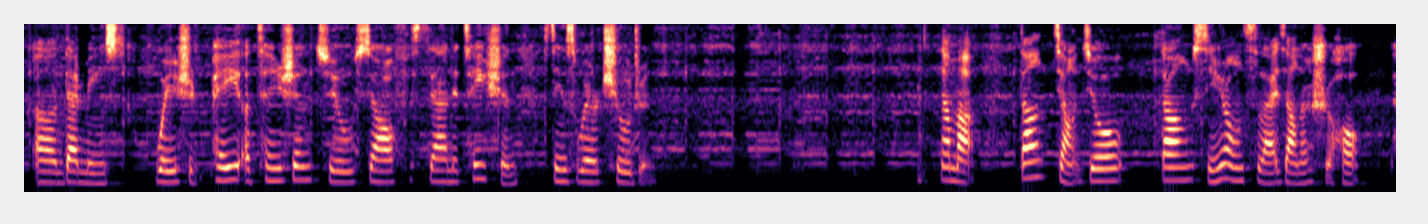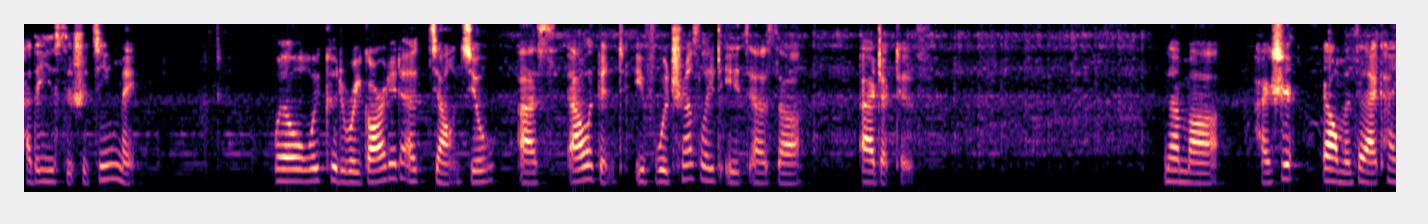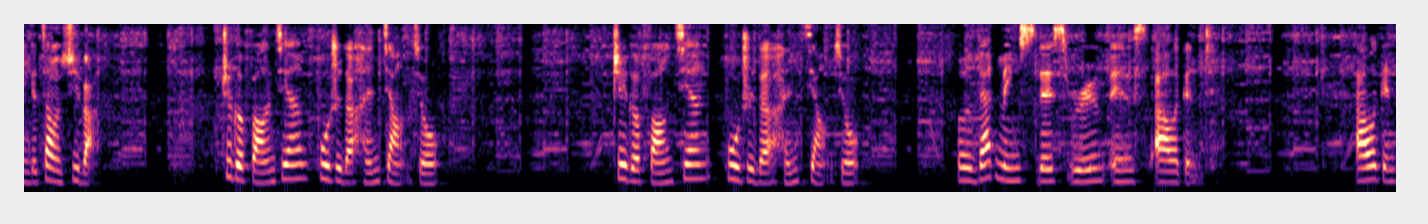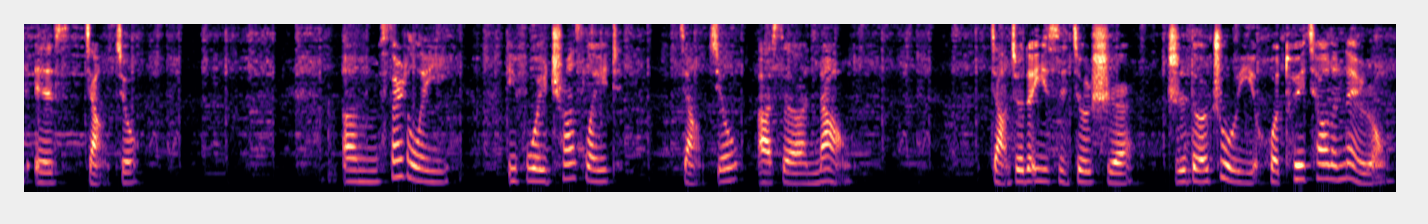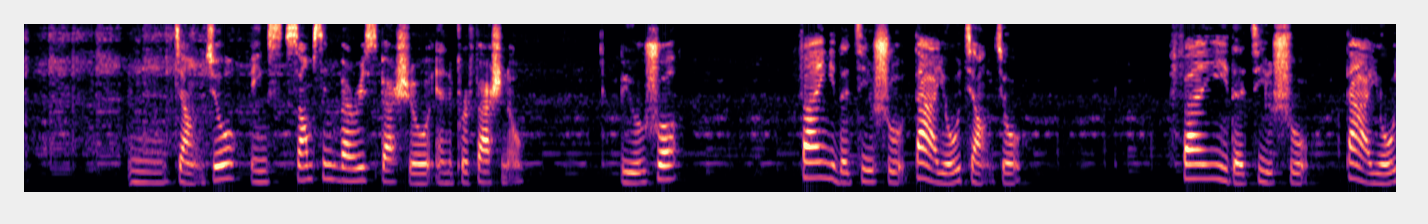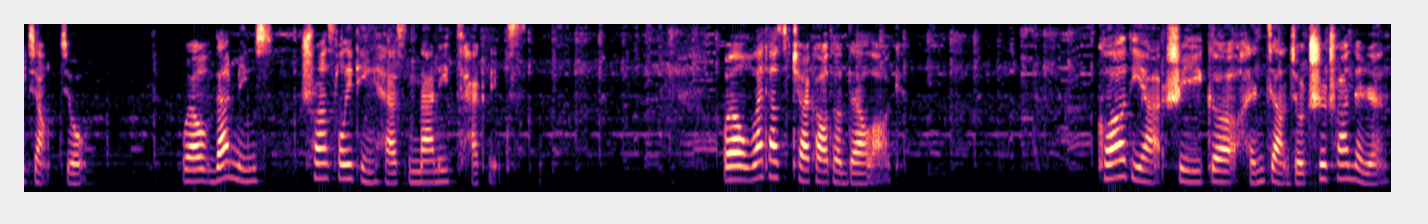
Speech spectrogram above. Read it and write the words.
uh, that means we should pay attention to self-sanitation since we're children. 那么，当讲究当形容词来讲的时候，它的意思是精美。Well, we could regard it as 讲究 as elegant if we translate it as a adjective. 那么，还是让我们再来看一个造句吧。这个房间布置的很讲究。这个房间布置的很讲究。Well, that means this room is elegant. Elegant is 讲究。Um, thirdly, if we translate 讲究 as a noun，讲究的意思就是值得注意或推敲的内容。嗯，讲究 means something very special and professional。比如说，翻译的技术大有讲究。翻译的技术大有讲究。Well, that means translating has many techniques. Well, let us check out a dialogue. Claudia 是一个很讲究吃穿的人。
